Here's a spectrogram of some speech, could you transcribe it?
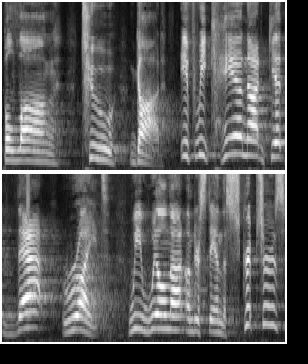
belong to God. If we cannot get that right, we will not understand the scriptures.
